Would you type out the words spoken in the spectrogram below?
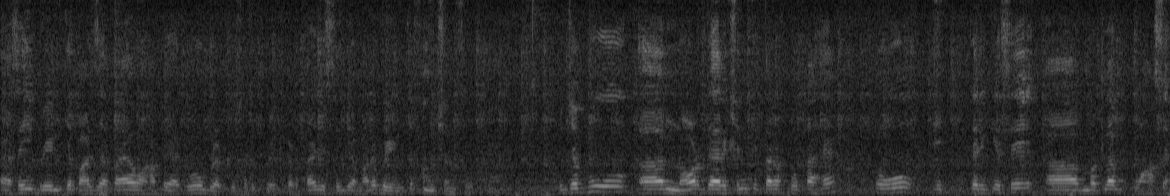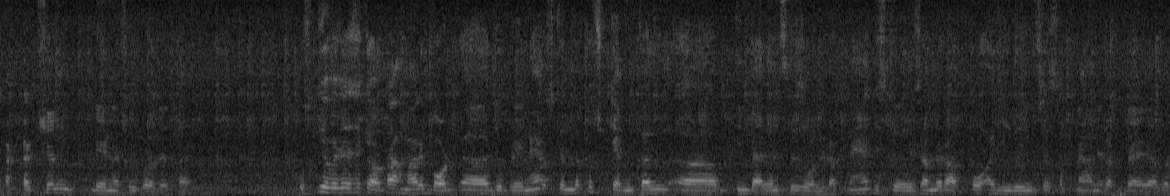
ऐसे ही ब्रेन के पास जाता है वहाँ पे आके वो ब्लड को सर्कुलेट करता है जिससे कि हमारे ब्रेन के फ़ंक्शंस होते हैं। तो जब वो नॉर्थ डायरेक्शन की तरफ़ होता है तो वो एक तरीके से आ, मतलब वहाँ से अट्रैक्शन लेना शुरू कर देता है। उसकी वजह से क्या होता है, हमारे बॉडी जो ब्रेन है, उसके अंदर कुछ केमिकल इम्बेलेंसेज होने लगते हैं, जिसकी वजह से हमें रात को अजीब अजीब से सपने आने लगते हैं या फिर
